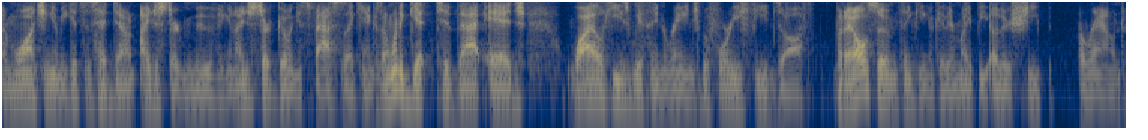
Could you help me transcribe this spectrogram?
I'm watching him, he gets his head down. I just start moving and I just start going as fast as I can because I want to get to that edge while he's within range before he feeds off. But I also am thinking, okay, there might be other sheep around.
